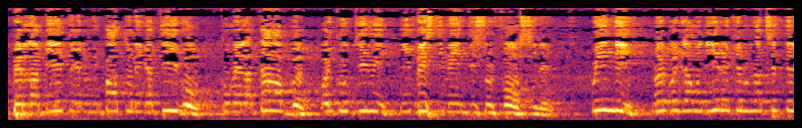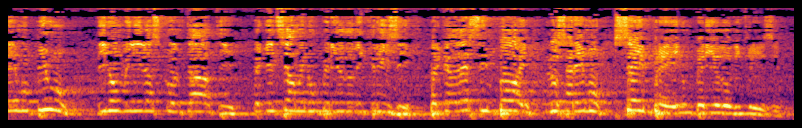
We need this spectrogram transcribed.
per l'ambiente hanno un impatto negativo come la TAV o i continui investimenti sul fossile. Quindi noi vogliamo dire che non accetteremo più di non venire ascoltati perché siamo in un periodo di crisi, perché adesso in poi lo saremo sempre in un periodo di crisi.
